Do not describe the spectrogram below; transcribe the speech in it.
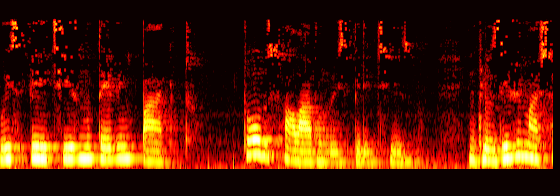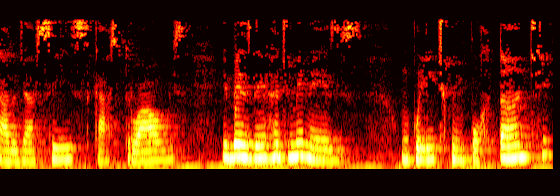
o Espiritismo teve impacto. Todos falavam do Espiritismo, inclusive Machado de Assis, Castro Alves e Bezerra de Menezes, um político importante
